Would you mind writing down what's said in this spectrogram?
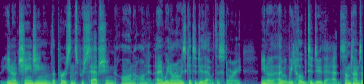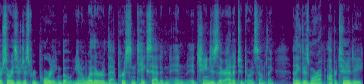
you know, changing the person's perception on on it. And we don't always get to do that with the story you know I, we hope to do that sometimes our stories are just reporting but you know whether that person takes that and, and it changes their attitude towards something i think there's more op- opportunity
